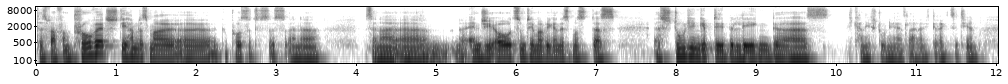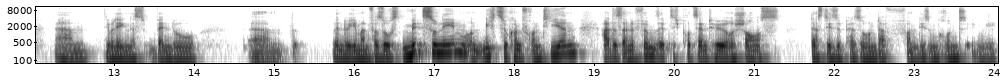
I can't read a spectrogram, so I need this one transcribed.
das war von ProVeg, die haben das mal äh, gepostet. Das ist eine, ist eine, äh, eine NGO zum Thema Veganismus, dass es Studien gibt, die belegen, dass, ich kann die Studien jetzt leider nicht direkt zitieren, ähm, die belegen, dass wenn du, ähm, wenn du jemanden versuchst mitzunehmen und nicht zu konfrontieren, hat es eine 75 Prozent höhere Chance, dass diese Person da von diesem Grund irgendwie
